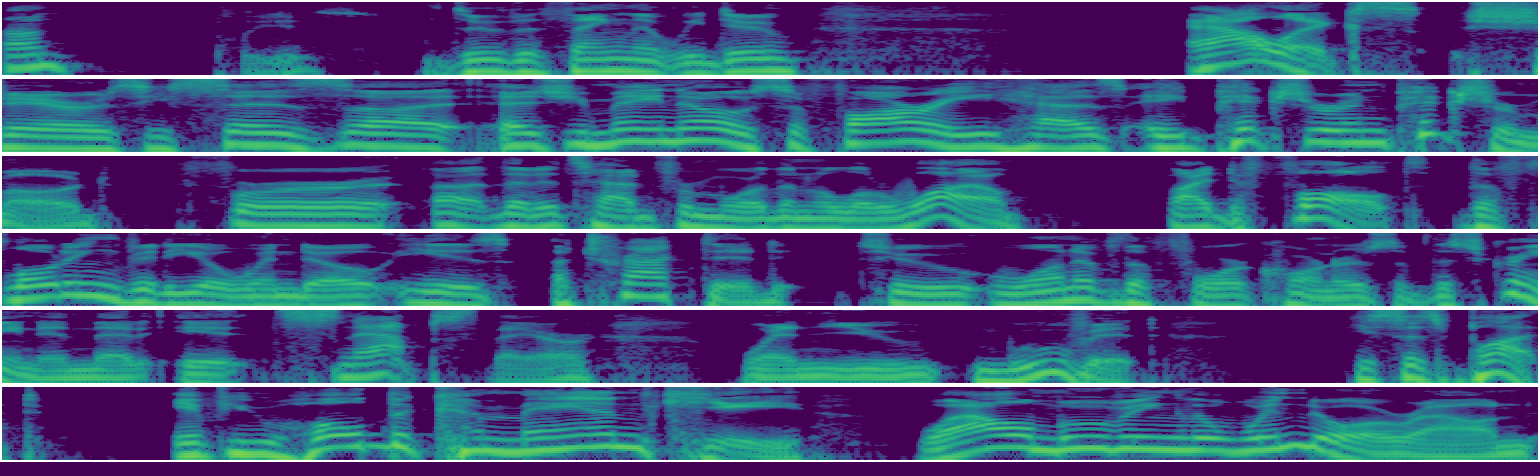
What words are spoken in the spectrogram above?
on? Please. Do the thing that we do. Alex shares. He says, uh, as you may know, Safari has a picture-in-picture mode for uh, that it's had for more than a little while. By default, the floating video window is attracted to one of the four corners of the screen in that it snaps there when you move it. He says, but if you hold the command key while moving the window around,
